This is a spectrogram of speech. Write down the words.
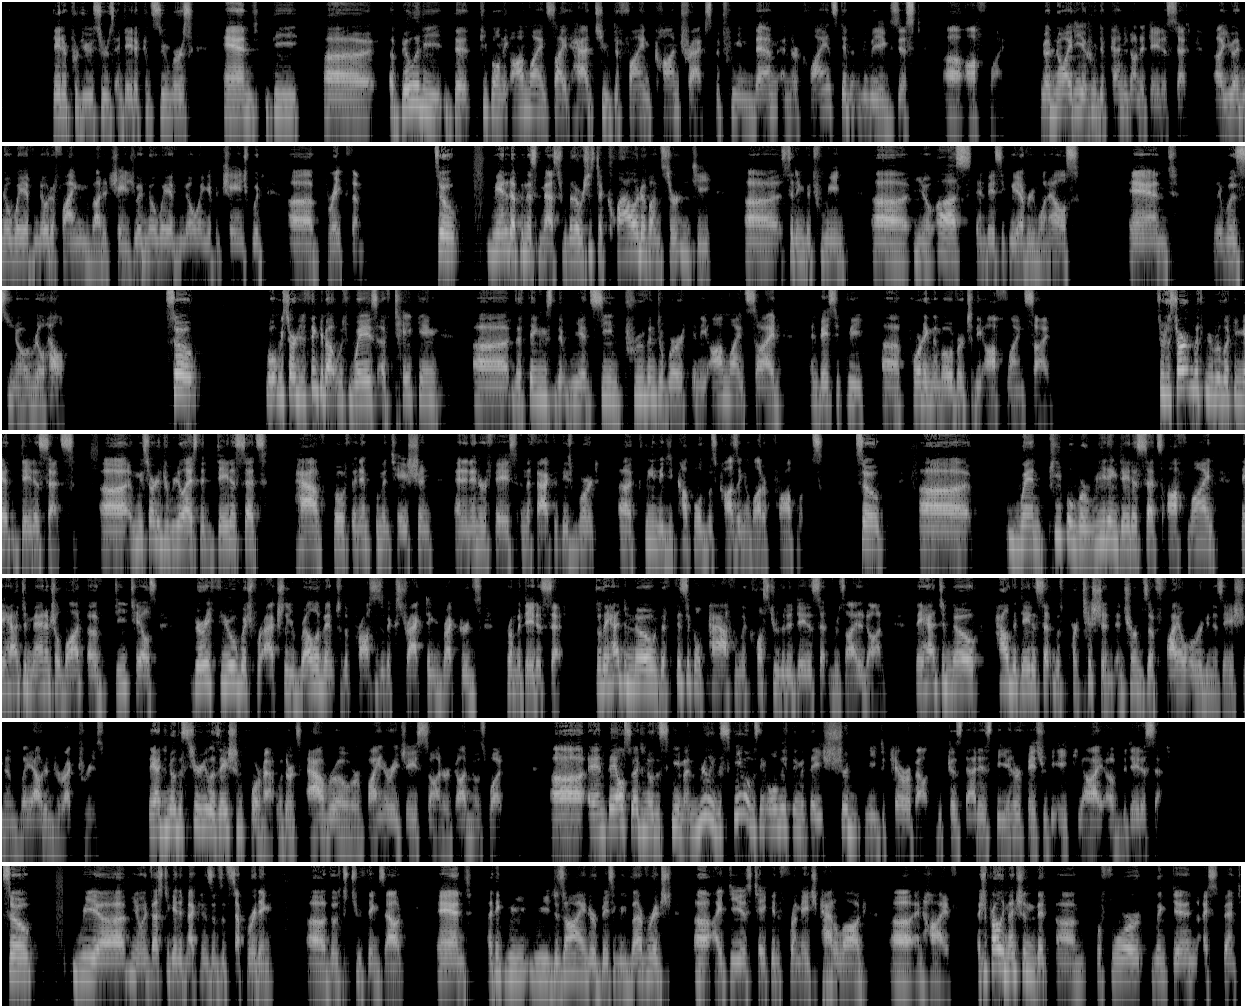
data producers and data consumers, and the uh, ability that people on the online side had to define contracts between them and their clients didn't really exist uh, offline. You had no idea who depended on a data set. Uh, you had no way of notifying them about a change. You had no way of knowing if a change would uh, break them. So we ended up in this mess where there was just a cloud of uncertainty uh, sitting between uh, you know us and basically everyone else, and it was you know a real help. So what we started to think about was ways of taking uh, the things that we had seen proven to work in the online side and basically uh, porting them over to the offline side. So to start with, we were looking at data sets. Uh, and we started to realize that data sets have both an implementation and an interface, and the fact that these weren't uh, cleanly decoupled was causing a lot of problems. So uh, when people were reading data sets offline, they had to manage a lot of details, very few of which were actually relevant to the process of extracting records from a data set. So they had to know the physical path and the cluster that a data set resided on. They had to know how the data set was partitioned in terms of file organization and layout and directories. They had to know the serialization format, whether it's Avro or binary JSON or God knows what. Uh, and they also had to know the schema. And really, the schema was the only thing that they should need to care about because that is the interface or the API of the data set. So we uh, you know, investigated mechanisms of separating uh, those two things out. And I think we, we designed or basically leveraged ideas taken from HCatalog uh, and Hive. I should probably mention that um, before LinkedIn, I spent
